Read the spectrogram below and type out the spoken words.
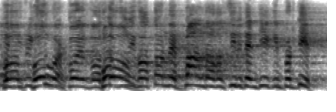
Populli voton, populli voton me banda të cilët e ndjekin përditë.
